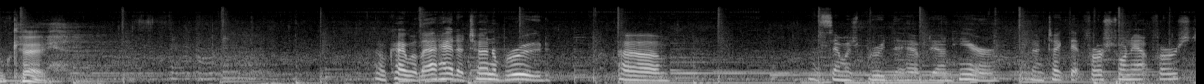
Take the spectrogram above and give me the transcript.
Okay. Okay, well that had a ton of brood. Um, let's see how much brood they have down here. Gonna take that first one out first.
